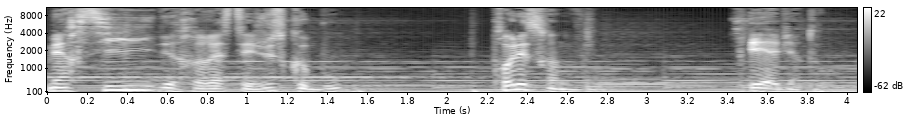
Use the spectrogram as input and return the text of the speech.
Merci d'être resté jusqu'au bout Prenez soin de vous et à bientôt.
